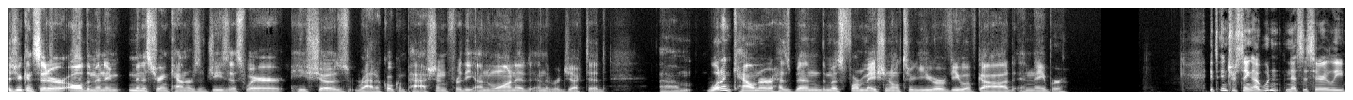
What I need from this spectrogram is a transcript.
As you consider all the many ministry encounters of Jesus where he shows radical compassion for the unwanted and the rejected, Um, what encounter has been the most formational to your view of God and neighbor? It's interesting. I wouldn't necessarily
